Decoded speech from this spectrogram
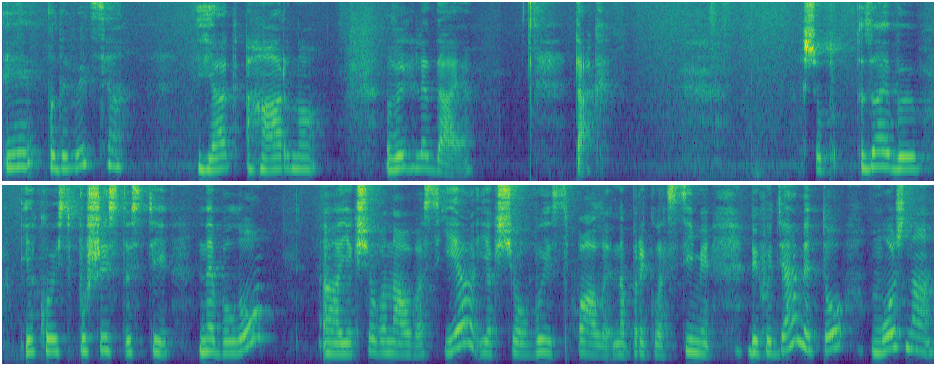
І подивіться, як гарно виглядає. Так, щоб зайвої якоїсь пушистості не було. Якщо вона у вас є, якщо ви спали, наприклад, з цими бігудями, то можна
